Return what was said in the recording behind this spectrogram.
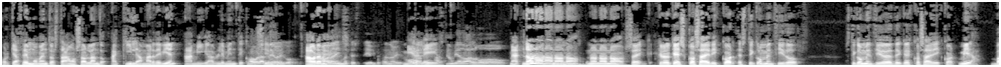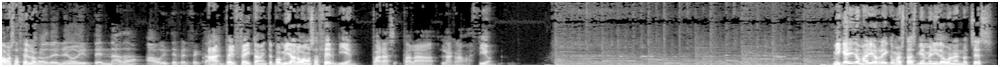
Porque hace un momento estábamos hablando aquí la mar de bien, amigablemente, como Ahora siempre. te oigo. Ahora me mismo te estoy empezando a oír. Me alegro. ¿Has cambiado algo? Ha- No, no, ¿O no, no, no, no, no, no. sé, creo que es cosa de Discord. Estoy convencido. Estoy convencido de que es cosa de Discord. Mira, vamos a hacerlo bien. de no oírte nada a oírte Ah, perfectamente. perfectamente. Pues mira, lo vamos a hacer bien para, para la, la grabación. Mi querido Mario Rey, ¿cómo estás? Bienvenido, buenas noches.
